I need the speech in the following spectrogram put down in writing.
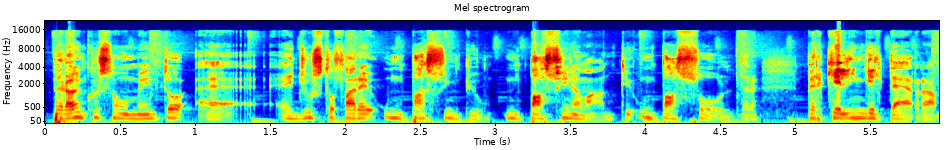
però in questo momento è, è, giusto fare un passo in più, un passo in avanti, un passo oltre, perché l'Inghilterra,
